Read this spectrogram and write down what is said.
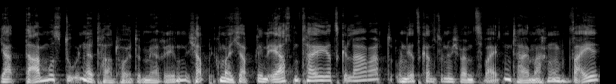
Ja, da musst du in der Tat heute mehr reden. Ich habe, guck mal, ich habe den ersten Teil jetzt gelabert und jetzt kannst du nämlich beim zweiten Teil machen, weil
